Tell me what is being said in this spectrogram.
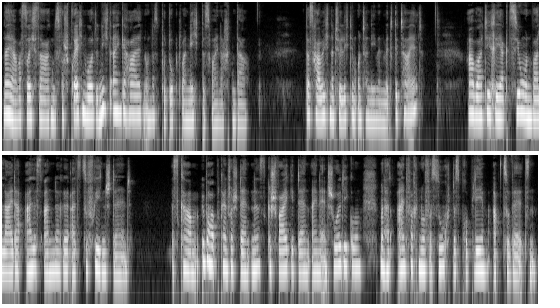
Naja, was soll ich sagen? Das Versprechen wurde nicht eingehalten und das Produkt war nicht bis Weihnachten da. Das habe ich natürlich dem Unternehmen mitgeteilt. Aber die Reaktion war leider alles andere als zufriedenstellend. Es kam überhaupt kein Verständnis, geschweige denn eine Entschuldigung, man hat einfach nur versucht, das Problem abzuwälzen.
